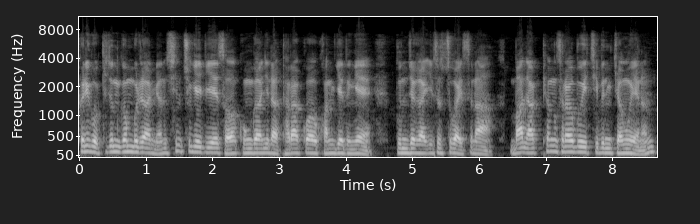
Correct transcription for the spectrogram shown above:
그리고 기존 건물이라면 신축에 비해서 공간이나 다락과 관계 등에 문제가 있을 수가 있으나 만약 평슬라브의 집인 경우에는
